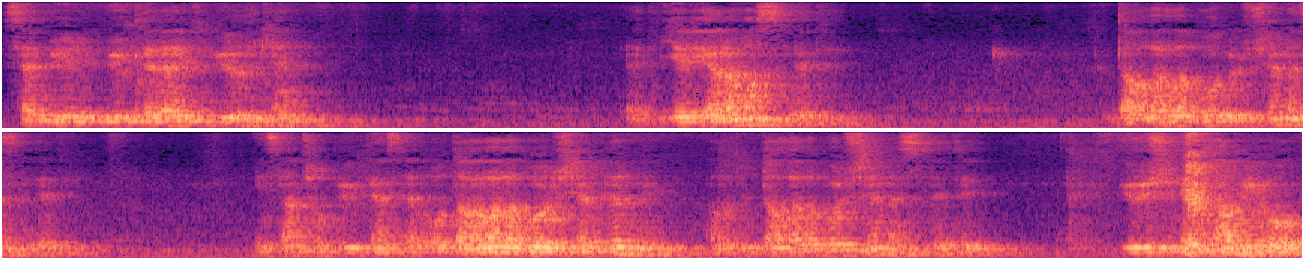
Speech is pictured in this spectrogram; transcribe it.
Sen büyü- büyüklenerek yürürken yeri yaramazsın dedi. Ölçemezsin dedi. İnsan çok büyüklense o dağlarla bu ölçebilir mi? Allah dağlarla bu ölçemezsin dedi. Yürüyüşünde tabi ol,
